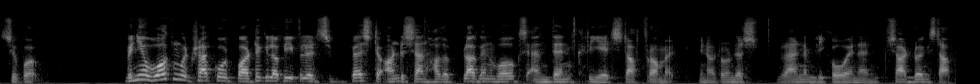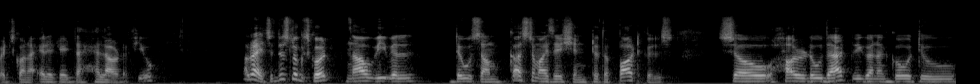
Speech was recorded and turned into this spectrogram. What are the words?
Superb. When you're working with Trapcode particular people it's best to understand how the plugin works and then create stuff from it. You know don't just randomly go in and start doing stuff. It's gonna irritate the hell out of you. Alright so this looks good. Now we will do some customization to the particles. So how to do that? We're gonna go to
